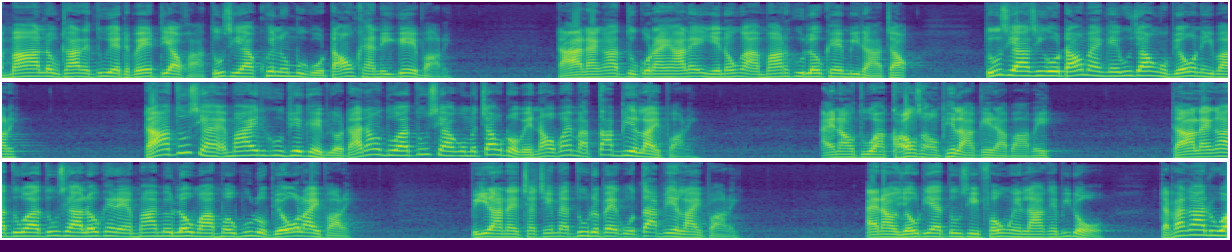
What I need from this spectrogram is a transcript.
အမားလှုပ်ထားတဲ့သူ့ရဲ့တပည့်တယောက်ဟာသူ့စီယာခွင့်လွှတ်မှုကိုတောင်းခံနေခဲ့ပါတယ်ဒိုင်ယာလန်ကသူကိုယ်တိုင်ဟာလည်းအရင်တုန်းကအမားတစ်ခုလုပ်ခဲ့မိတာကြောင့်သူ့စီယာစီကိုတောင်းပန်ခဲ့မှုကြောင့်ကိုပြောနေပါတယ် ဒါသူ့ဆရာရဲ့အမားကြီးတစ်ခုဖြစ်ခဲ့ပြီးတော့ဒါကြောင့်သူကသူ့ဆရာကိုမကြောက်တော့ပဲနောက်ပိုင်းမှာတပ်ပစ်လိုက်ပါတယ်အဲနောက်သူကခေါင်းဆောင်ဖြစ်လာခဲ့တာပါပဲဒါလည်းကသူကသူ့ဆရာလုပ်ခဲ့တဲ့အမှားမျိုးလုံးမမဟုတ်ဘူးလို့ပြောလိုက်ပါတယ်ပြီးတာနဲ့ချက်ချင်းပဲသူ့တစ်ပည့်ကိုတပ်ပစ်လိုက်ပါတယ်အဲနောက်ရုတ်တရက်သူ့စီဖုန်းဝင်လာခဲ့ပြီးတော့တစ်ဖက်ကလူက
